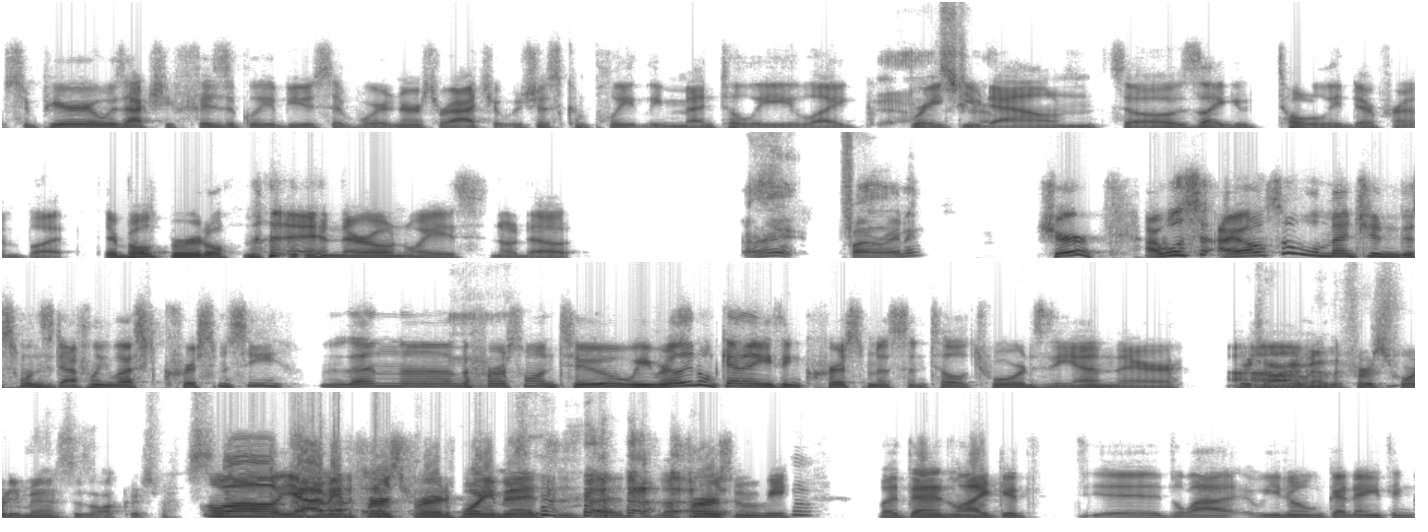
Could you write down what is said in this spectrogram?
Superior was actually physically abusive, where Nurse Ratched was just completely mentally like Yeah, break you true. down. So it was like totally different, but they're both brutal in their own ways, no doubt. All right. Final rating. Sure. I will. Say, I also will mention this one's definitely less Christmassy than uh, the Mm. first one too. We really don't get anything Christmas until towards the end there. We're talking Um, about the first 40 minutes is all Christmas. Well, yeah, I mean the first 40 minutes is the, the first movie, but then like it's it, la- we don't get anything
